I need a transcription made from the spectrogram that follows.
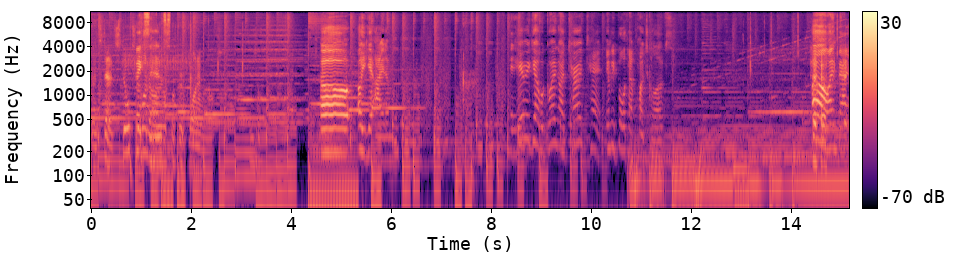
So instead, it's still 2 Makes 1 sense. but there's one out. Uh, oh, oh, you get item. And here we go. We're going on turn 10, and we both have punch gloves. Oh, I'm back.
